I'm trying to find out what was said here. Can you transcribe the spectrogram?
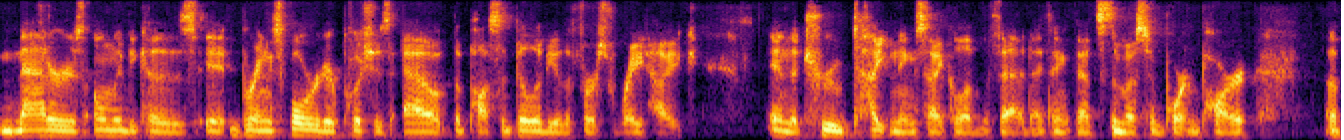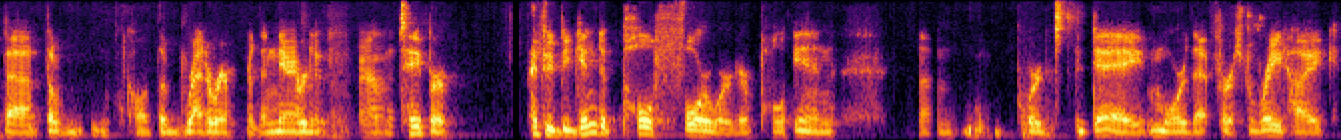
matters only because it brings forward or pushes out the possibility of the first rate hike and the true tightening cycle of the Fed. I think that's the most important part about the call it the rhetoric or the narrative around the taper. If you begin to pull forward or pull in um, towards today more that first rate hike,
